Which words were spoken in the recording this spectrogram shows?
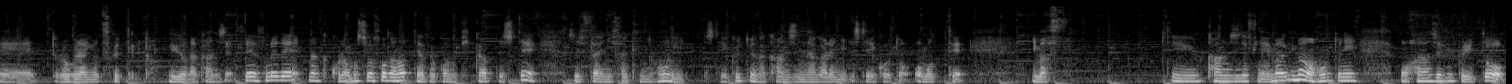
えーっとログラインを作っていくというような感じですでそれでなんかこれ面白そうだなってやつを今度ピックアップして実際に作品の方にしていくというような感じの流れにしていこうと思っていますっていう感じですね、まあ、今は本当にお話作りと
